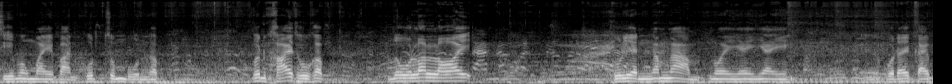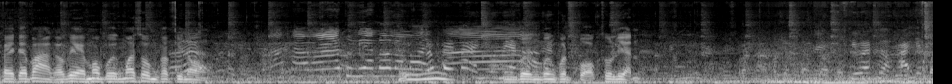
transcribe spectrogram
ศรีเมืองใหม่บ้านกุดสมบูรณ์ครับเพิ่นขายถูกครับ โลละร้อยทุเรียนงามๆหน่วยใหญ่ๆเออผู้ใดไกลไปไกลมาก็แวะมาเบิ่งมาส้มครับพี่น้องมาค่ะมาทุเรียนโลละร้อยแล้วไปแปะอยู่เบิ่งเบิ่งเพิ่นปอกทุเรียนที่ว่าเสือขายเห็ดโต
